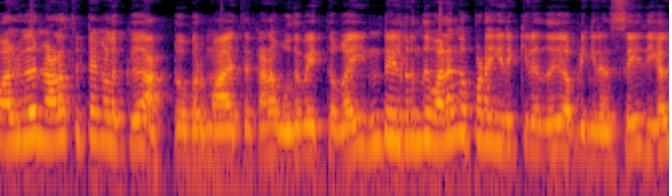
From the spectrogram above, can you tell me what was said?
பல்வேறு நலத்திட்டங்களுக்கு அக்டோபர் மாதத்திற்கான உதவித்தொகை இன்றிலிருந்து வழங்கப்பட இருக்கிறது அப்படிங்கிற செய்திகள்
